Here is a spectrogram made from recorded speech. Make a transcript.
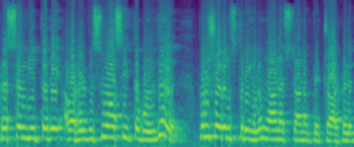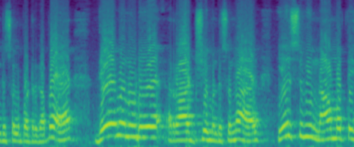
பிரசங்கித்ததை அவர்கள் விசுவாசித்த பொழுது புருஷரும் ஸ்திரீகளும் ஞானஸ்நானம் பெற்றார்கள் என்று சொல்லப்பட்டிருக்கு. அப்ப தேவனுடைய ராஜ்யம் என்று சொன்னால் இயேசுவின் நாமத்தை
